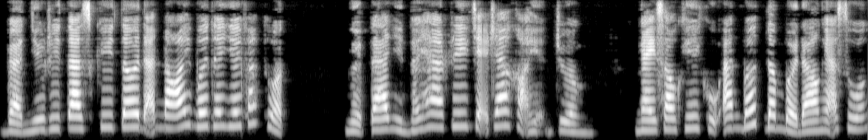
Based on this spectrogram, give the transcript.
Và như Rita Skeeter đã nói với thế giới pháp thuật, người ta nhìn thấy Harry chạy ra khỏi hiện trường, ngay sau khi cụ Albert Dumbledore ngã xuống.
